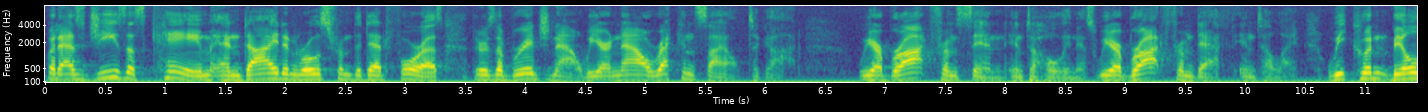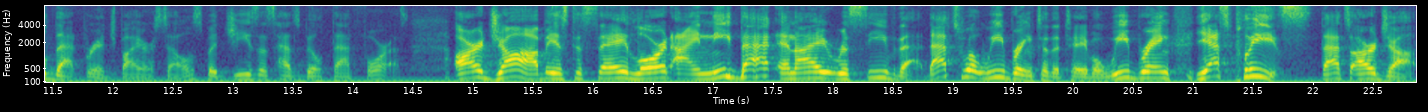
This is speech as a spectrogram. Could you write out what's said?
But as Jesus came and died and rose from the dead for us, there's a bridge now. We are now reconciled to God. We are brought from sin into holiness. We are brought from death into life. We couldn't build that bridge by ourselves, but Jesus has built that for us. Our job is to say, Lord, I need that and I receive that. That's what we bring to the table. We bring, yes, please. That's our job.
